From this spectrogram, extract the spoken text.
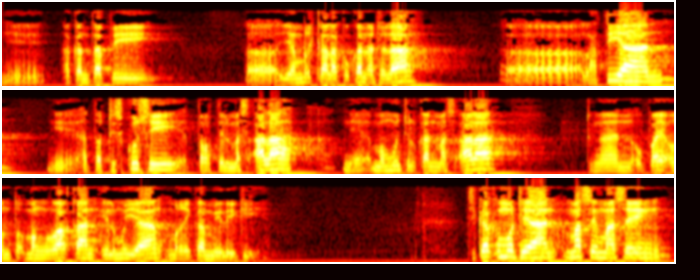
ya, akan tapi uh, yang mereka lakukan adalah uh, latihan ya, atau diskusi tortil masalah ya, memunculkan masalah dengan upaya untuk mengeluarkan ilmu yang mereka miliki. Jika kemudian masing-masing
